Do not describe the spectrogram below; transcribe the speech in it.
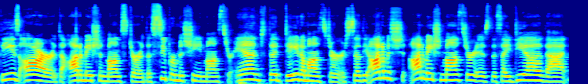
These are the automation monster, the super machine monster, and the data monster. So, the automation, automation monster is this idea that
